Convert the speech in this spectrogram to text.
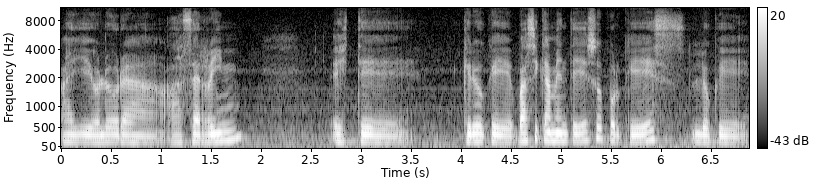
hay olor a, a serrín. Este, creo que básicamente eso porque es lo que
